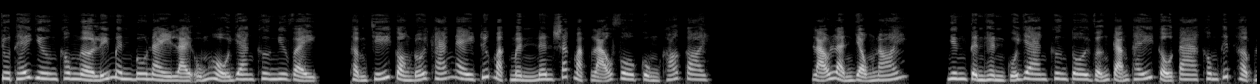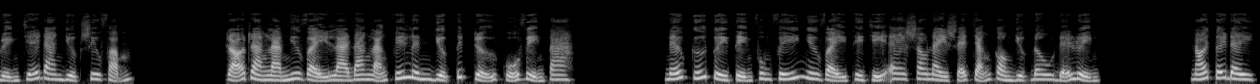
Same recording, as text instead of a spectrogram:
Chu Thế Dương không ngờ Lý Minh Bưu này lại ủng hộ Giang Khương như vậy, thậm chí còn đối kháng ngay trước mặt mình nên sắc mặt lão vô cùng khó coi. Lão lạnh giọng nói, nhưng tình hình của Giang Khương tôi vẫn cảm thấy cậu ta không thích hợp luyện chế đan dược siêu phẩm. Rõ ràng làm như vậy là đang lãng phí linh dược tích trữ của viện ta. Nếu cứ tùy tiện phung phí như vậy thì chỉ e sau này sẽ chẳng còn dược đâu để luyện. Nói tới đây,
